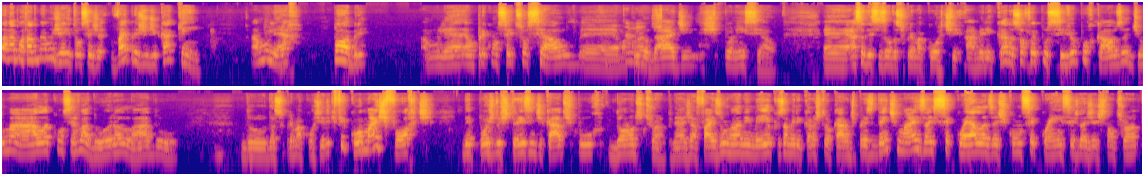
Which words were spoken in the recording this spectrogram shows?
ela vai abortar do mesmo jeito. Ou seja, vai prejudicar quem? A mulher pobre. A mulher é um preconceito social, é uma crueldade exponencial. É, essa decisão da Suprema Corte americana só foi possível por causa de uma ala conservadora lá do, do da Suprema Corte que ficou mais forte depois dos três indicados por Donald Trump. Né? Já faz um ano e meio que os americanos trocaram de presidente, mas as sequelas, as consequências da gestão Trump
